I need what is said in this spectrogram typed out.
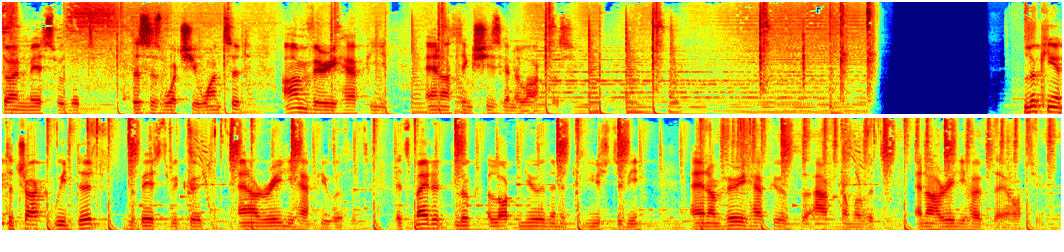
don't mess with it. This is what she wanted. I'm very happy and I think she's gonna like this. Looking at the truck, we did the best we could and I'm really happy with it. It's made it look a lot newer than it used to be and I'm very happy with the outcome of it and I really hope they are too.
